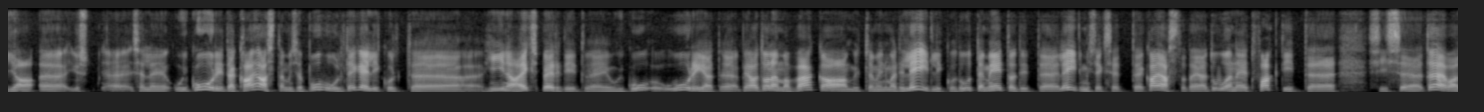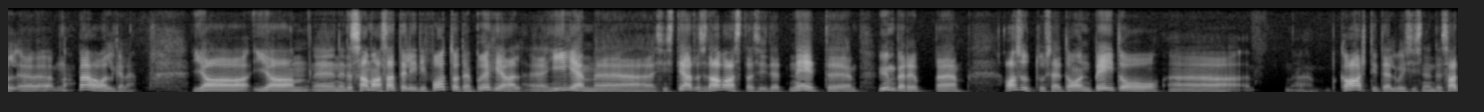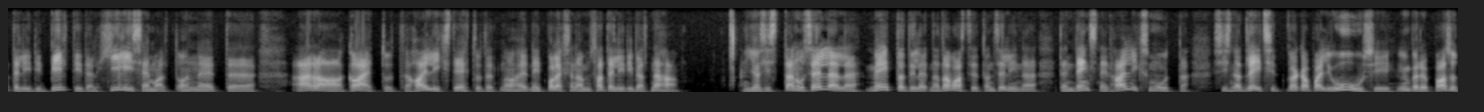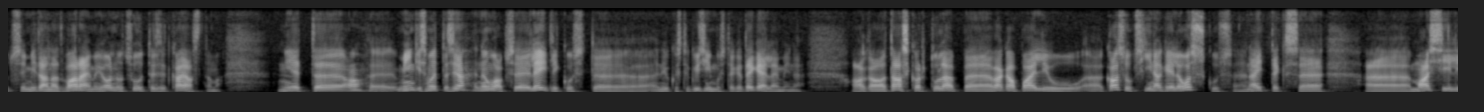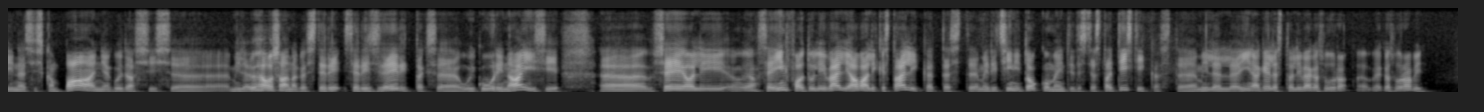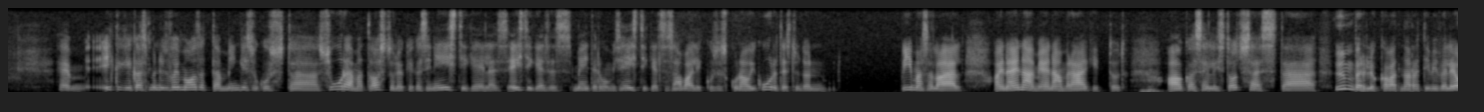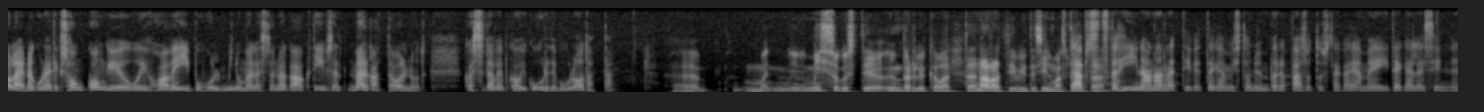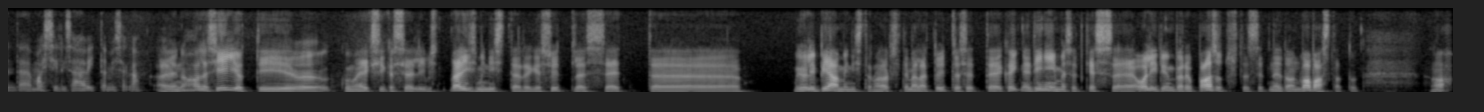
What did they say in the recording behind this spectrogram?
ja äh, just äh, selle uiguuride kajastamise puhul tegelikult äh, Hiina eksperdid või uigu-, uurijad äh, peavad olema väga, ütleme niimoodi, leidlikud uute meetodite leidmiseks, et kajastada ja tuua need faktid äh, siis äh, tõeval- äh,, noh, päevavalgele ja, ja eh, nende sama satelliidifotode põhjal eh, hiljem eh, siis teadlased avastasid, et need ümberõppeasutused on Peido kaartidel või siis nende satelliidipiltidel, hilisemalt on need ära kaetud, halliks tehtud, et noh, et neid poleks enam satelliidi pealt näha. Ja siis tänu sellele meetodile, et nad avastasid, et on selline tendents neid halliks muuta, siis nad leidsid väga palju uusi ümberõppeasutusi, mida nad varem ei olnud suutelised kajastama nii et noh, mingis mõttes jah, nõuab see leidlikkust äh, niisuguste küsimustega tegelemine. aga taaskord tuleb äh, väga palju kasuks hiina keele oskus, näiteks massiline siis kampaania, kuidas siis, mille ühe osana ka steri-, steriliseeritakse uiguuri naisi, see oli, noh, see info tuli välja avalikest allikatest, meditsiinidokumentidest ja statistikast, millel hiina keelest oli väga suur, väga suur abi ikkagi, kas me nüüd võime oodata mingisugust äh, suuremat vastulööki ka siin eesti keeles, eestikeelses meediaruumis ja eestikeelses avalikkuses, kuna uiguuridest nüüd on viimasel ajal aina enam ja enam räägitud mm, -hmm. aga sellist otsest äh, ümberlükkavat narratiivi veel ei ole, nagu näiteks Hongkongi või Huawei puhul minu meelest on väga aktiivselt märgata olnud. kas seda võib ka uiguuride puhul oodata? Äh, missugust ümberlükkavat narratiivi te silmas peate? täpselt seda Hiina narratiivi, et tegemist on ümberõppeasutustega ja me ei tegele siin nende massilise hävitamisega. Äh, noh, alles hiljuti, kui ma ei eksi, kas see oli vist välisminister, kes ütles, et äh, või oli peaminister, ma täpselt ei mäleta, ütles, et kõik need inimesed, kes olid ümberõppeasutustes, et need on vabastatud noh,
